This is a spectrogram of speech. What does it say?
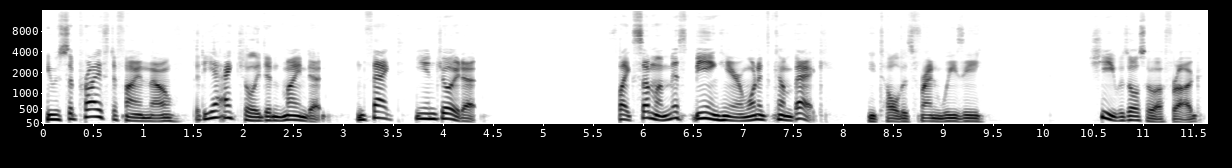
He was surprised to find, though, that he actually didn't mind it. In fact, he enjoyed it. Like someone missed being here and wanted to come back, he told his friend Wheezy. She was also a frog,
